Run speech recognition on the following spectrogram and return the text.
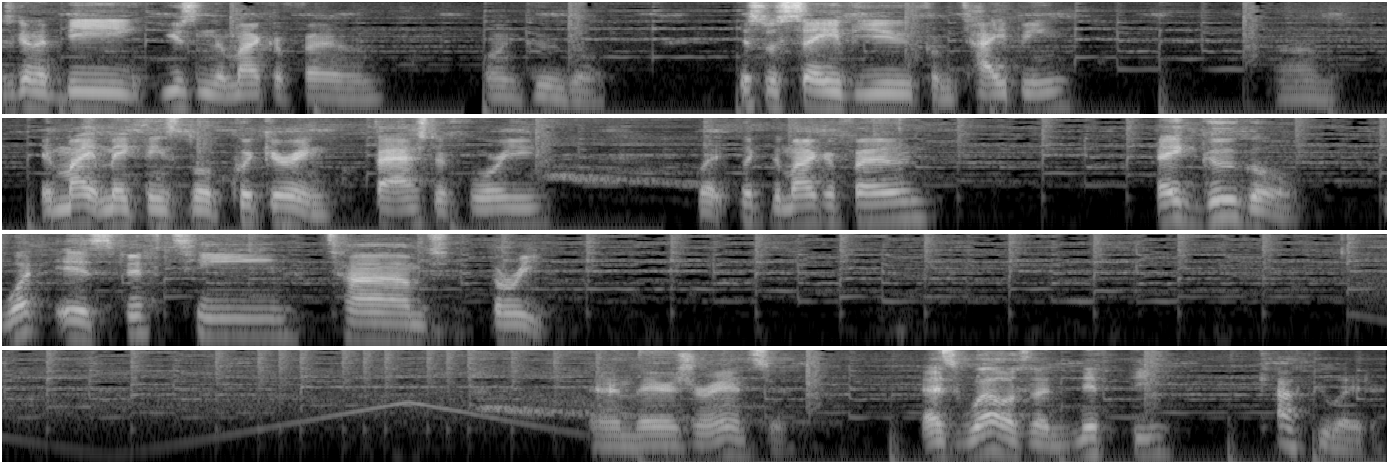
is going to be using the microphone on Google. This will save you from typing. Um, it might make things a little quicker and faster for you, but click the microphone. Hey Google, what is 15 times 3? And there's your answer as well as a nifty calculator.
